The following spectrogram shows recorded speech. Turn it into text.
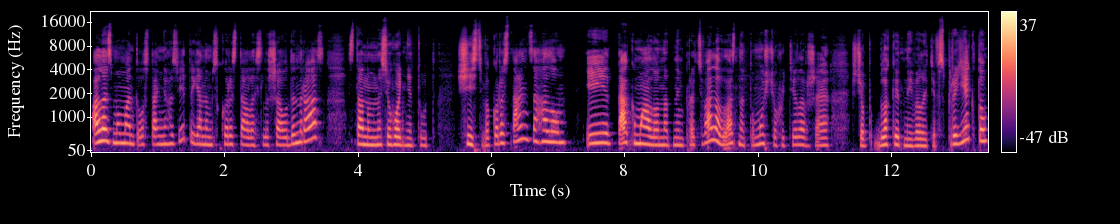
Але з моменту останнього звіту я ним скористалась лише один раз. Станом на сьогодні тут 6 використань загалом. І так мало над ним працювала, власне, тому що хотіла вже, щоб блакитний вилетів з проєкту.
